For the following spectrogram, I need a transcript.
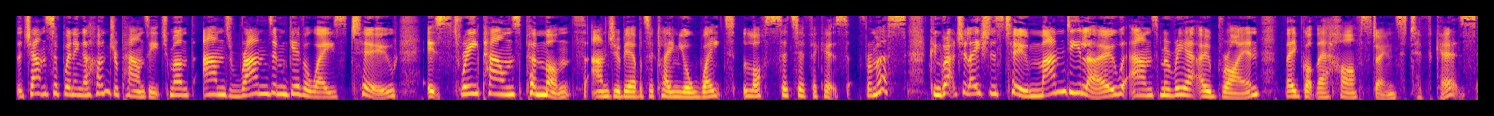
the chance of winning £100 each month, and random giveaways too. It's £3 per month, and you'll be able to claim your weight loss certificates from us. Congratulations to Mandy Lowe and Maria O'Brien. They've got their half stone certificates.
